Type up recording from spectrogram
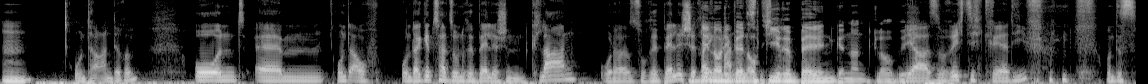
Mhm. Unter anderem. Und, ähm, und auch, und da gibt es halt so einen rebellischen Clan oder so rebellische Genau, die werden auch die Rebellen genannt, glaube ich. Ja, so richtig kreativ. Und das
